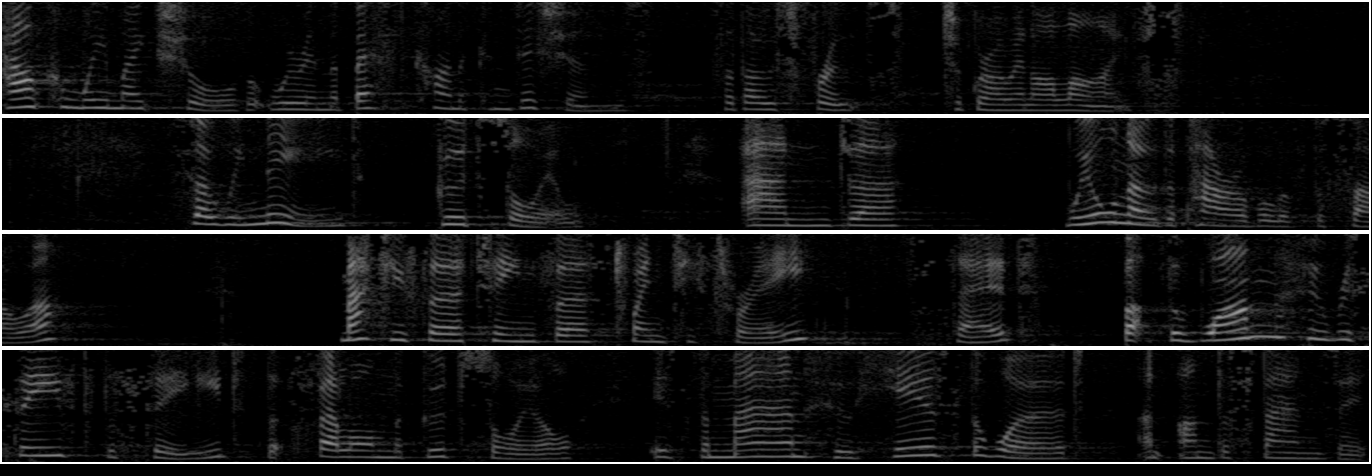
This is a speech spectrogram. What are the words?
how can we make sure that we're in the best kind of conditions for those fruits to grow in our lives? So we need good soil. And uh, we all know the parable of the sower. Matthew 13, verse 23 said, But the one who received the seed that fell on the good soil is the man who hears the word and understands it.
